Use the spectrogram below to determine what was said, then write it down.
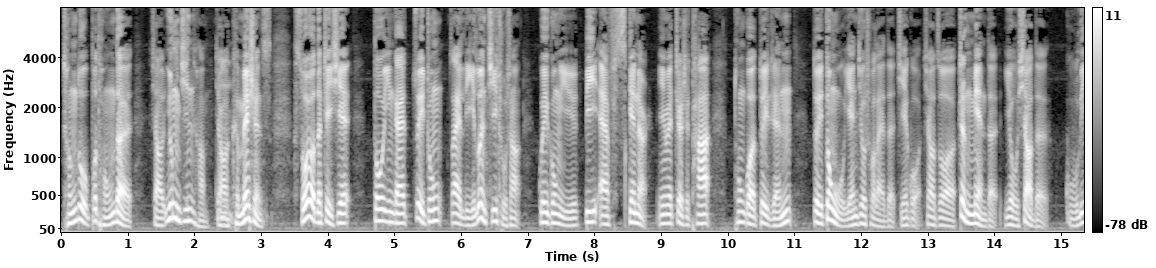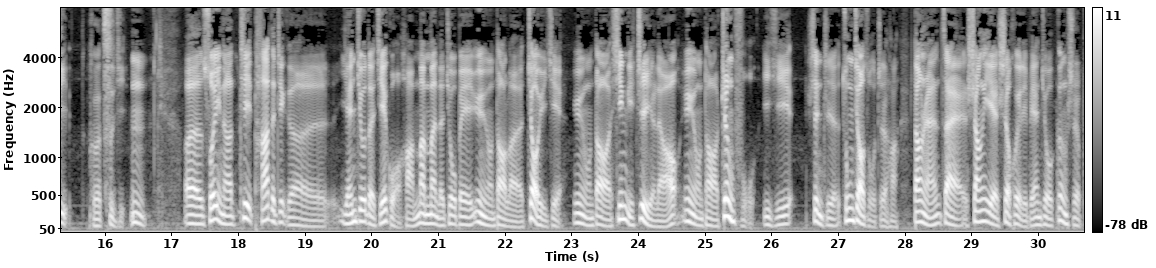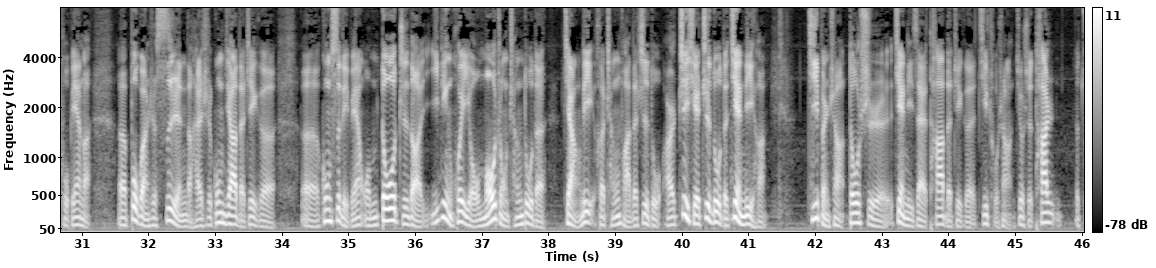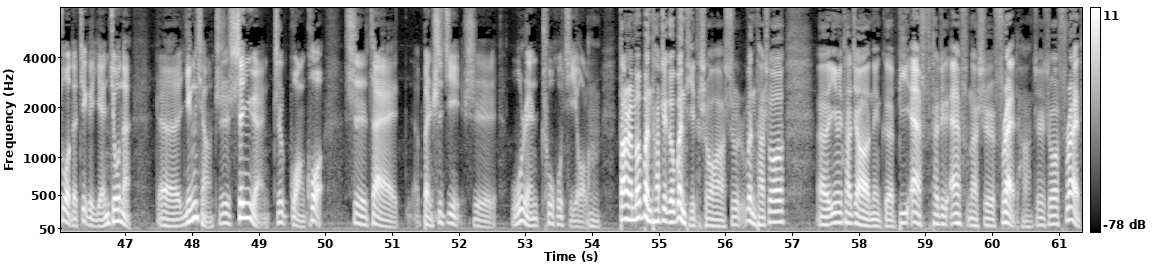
程度不同的叫佣金哈，叫 commissions。所有的这些都应该最终在理论基础上归功于 B.F. Skinner，因为这是他通过对人。对动物研究出来的结果叫做正面的、有效的鼓励和刺激。嗯，呃，所以呢，这他的这个研究的结果哈，慢慢的就被运用到了教育界，运用到心理治疗，运用到政府以及甚至宗教组织哈。当然，在商业社会里边就更是普遍了。呃，不管是私人的还是公家的这个呃公司里边，我们都知道一定会有某种程度的。奖励和惩罚的制度，而这些制度的建立，哈，基本上都是建立在他的这个基础上。就是他做的这个研究呢，呃，影响之深远之广阔，是在本世纪是无人出乎其右了。嗯，当人们问他这个问题的时候啊，是问他说，呃，因为他叫那个 B.F.，他这个 F 呢是 Fred 哈，就是说 Fred，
